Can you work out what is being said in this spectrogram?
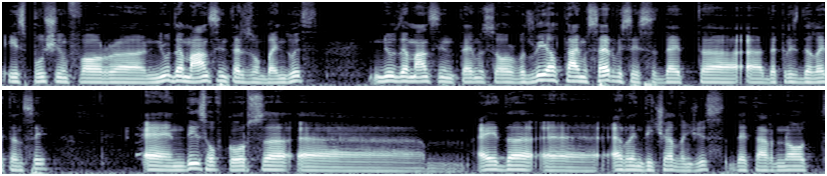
is pushing for uh, new demands in terms of bandwidth, new demands in terms of real-time services that uh, uh, decrease the latency. And this, of course, uh, um, add R&D challenges that are not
